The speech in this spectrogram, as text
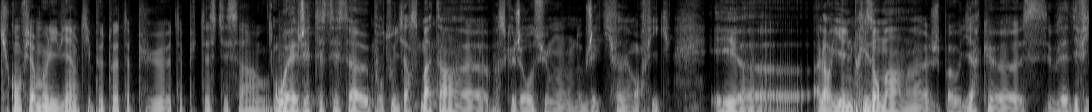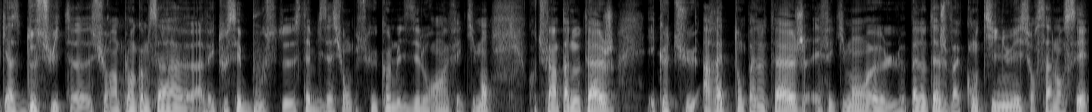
Tu confirmes, Olivier, un petit peu Toi, tu as, pu, euh, t'as pu tester ça ou... Ouais, j'ai testé ça euh, pour tout dire ce matin euh, parce que j'ai reçu mon objectif anamorphique. Et alors, il y a une prise en main. hein. Je vais pas vous dire que vous êtes efficace de suite sur un plan comme ça avec tous ces boosts de stabilisation, puisque comme le disait Laurent, effectivement, quand tu fais un panotage et que tu arrêtes ton panotage, effectivement, le panotage va continuer sur sa lancée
